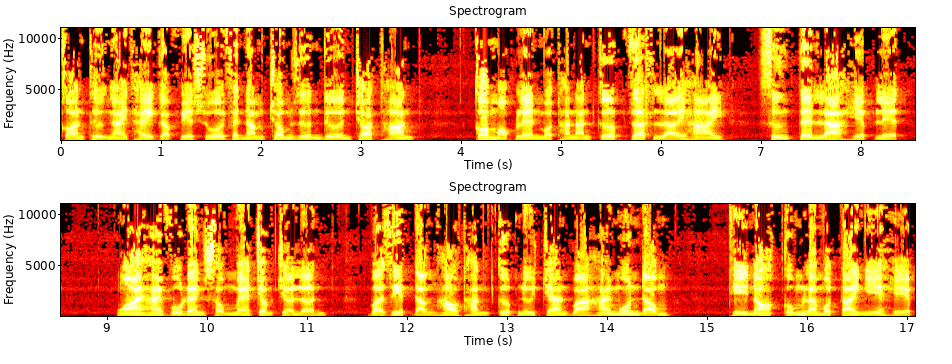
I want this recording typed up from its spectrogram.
còn từ ngày thầy gặp việc suối phải nằm trong dưỡng đường chót thán, có mọc lên một thằng ăn cướp rất lợi hại, xưng tên là hiệp liệt. Ngoài hai vụ đánh sòng me trong chợ lớn và giết đặng háo thánh cướp nữ trang và hai muôn đồng, thì nó cũng là một tay nghĩa hiệp.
